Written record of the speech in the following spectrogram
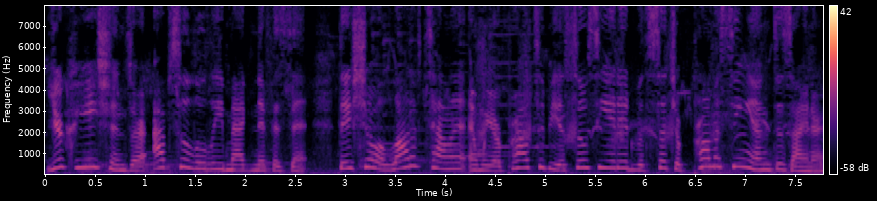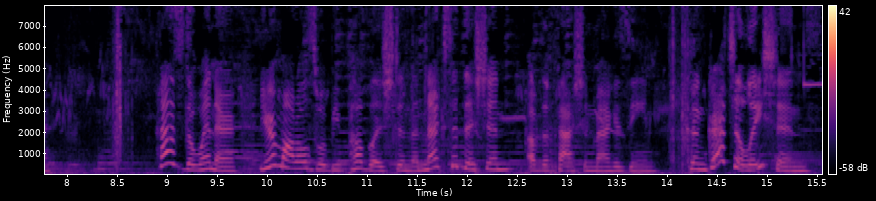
Your creations are absolutely magnificent. They show a lot of talent, and we are proud to be associated with such a promising young designer. As the winner, your models will be published in the next edition of the fashion magazine. Congratulations!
